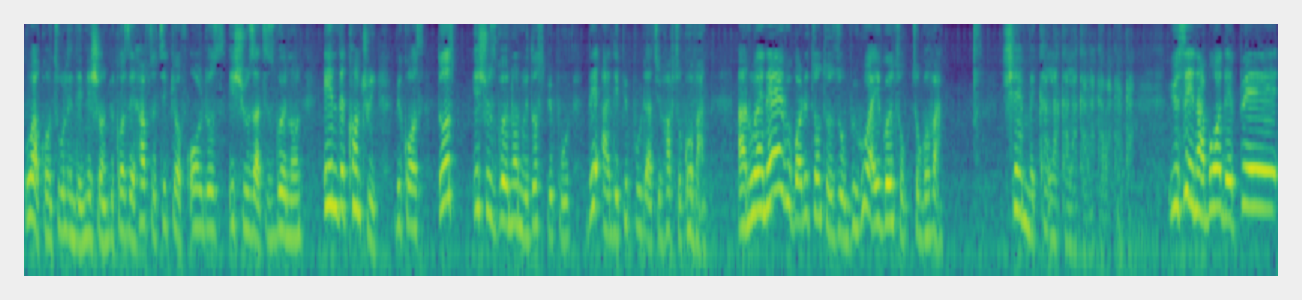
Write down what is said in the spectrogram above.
who are controlling the nation because they have to take care of all those issues that is going on in the country. Because those issues going on with those people, they are the people that you have to govern. And when everybody turns to zombie, who are you going to, to govern? Shame me kala kala kala kala kala. You see, in abroad, they pay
